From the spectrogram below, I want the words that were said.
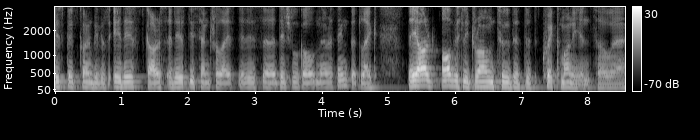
is bitcoin because it is scarce it is decentralized it is uh, digital gold and everything. But like they are obviously drawn to the, the quick money and so uh,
